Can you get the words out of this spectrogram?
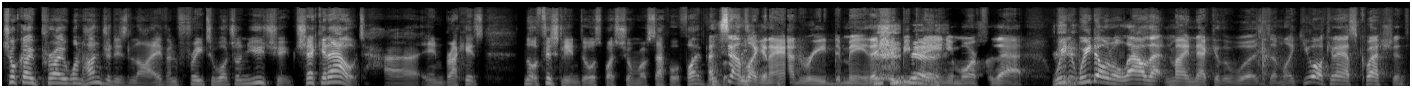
Choco Pro 100 is live and free to watch on YouTube. Check it out. Uh, in brackets, not officially endorsed by Sean Ross Sapp or Fight. That sounds like an ad read to me. They should be Yeah. paying you more for that. We we don't allow that in my neck of the woods. I'm like, you all can ask questions,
